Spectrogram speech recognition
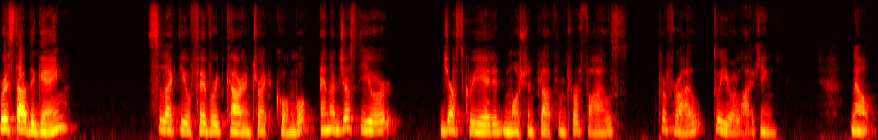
restart the game select your favorite car and track combo and adjust your just created motion platform profiles profile to your liking. Now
